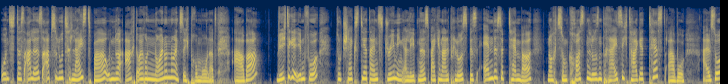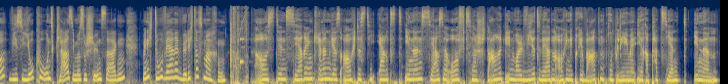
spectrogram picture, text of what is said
Und das alles absolut leistbar um nur 8,99 Euro pro Monat. Aber Wichtige Info, du checkst dir dein Streaming-Erlebnis bei Kanal Plus bis Ende September noch zum kostenlosen 30-Tage-Test-Abo. Also, wie es Joko und Klaas immer so schön sagen, wenn ich du wäre, würde ich das machen. Aus den Serien kennen wir es auch, dass die ÄrztInnen sehr, sehr oft sehr stark involviert werden, auch in die privaten Probleme ihrer PatientInnen.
